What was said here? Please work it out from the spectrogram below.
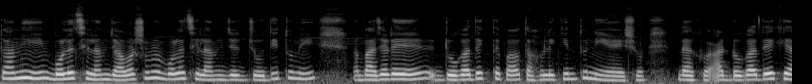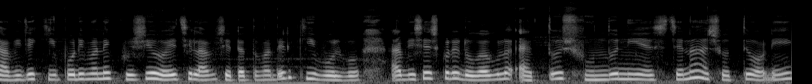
তো আমি বলেছিলাম, যাওয়ার সময় বলেছিলাম যে, যদি তুমি বাজারে ডোগা দেখতে পাও, তাহলে কিন্তু নিয়ে এসো। দেখো, আর ডোগা দেখে আমি যে কি পরিমাণে খুশি হয়েছিলাম, সেটা তোমাদের কি বলব? আর বিশেষ করে ডোগাগুলো এত সুন্দর নিয়ে এসছে না, সত্যি অনেক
